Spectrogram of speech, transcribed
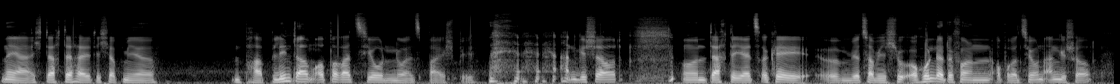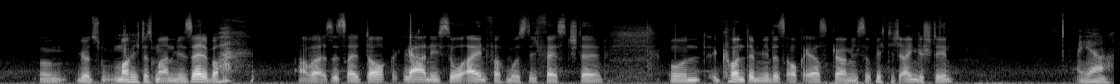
naja, ich dachte halt, ich habe mir ein paar Blinddarmoperationen nur als Beispiel angeschaut und dachte jetzt, okay, ähm, jetzt habe ich hunderte von Operationen angeschaut, ähm, jetzt mache ich das mal an mir selber. Aber es ist halt doch gar nicht so einfach, musste ich feststellen und konnte mir das auch erst gar nicht so richtig eingestehen. Ja,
